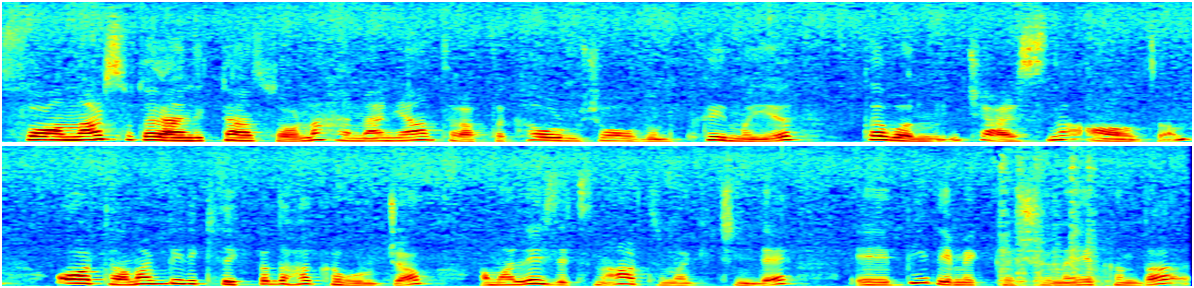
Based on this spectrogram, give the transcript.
Soğanlar sotelendikten sonra hemen yan tarafta kavurmuş olduğum kıymayı tavanın içerisine aldım. Ortalama 1-2 dakika daha kavuracağım. Ama lezzetini artırmak için de e, bir yemek kaşığına yakında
